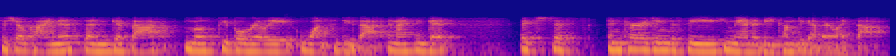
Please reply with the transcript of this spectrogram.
to show kindness and give back. Most people really want to do that. And I think it, it's just encouraging to see humanity come together like that.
